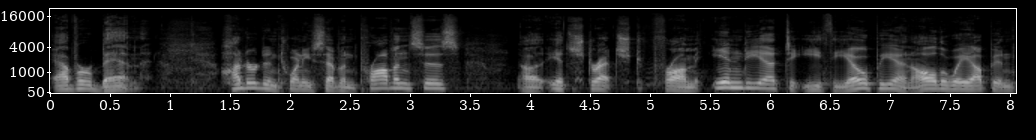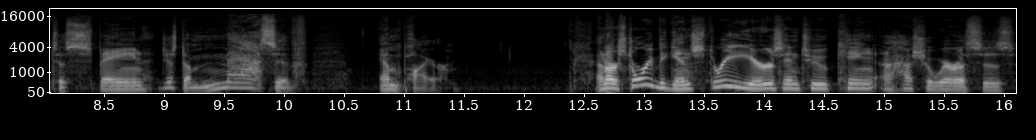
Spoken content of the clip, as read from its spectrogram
ever been. 127 provinces, uh, it stretched from India to Ethiopia and all the way up into Spain. Just a massive empire. And our story begins three years into King Ahasuerus'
